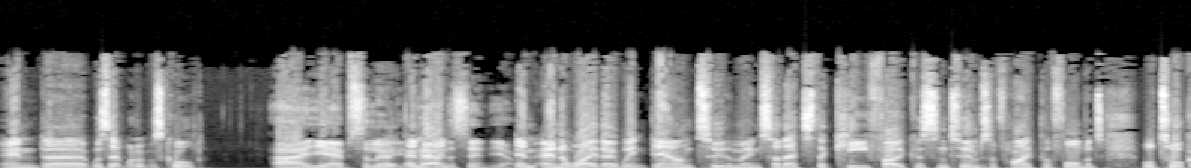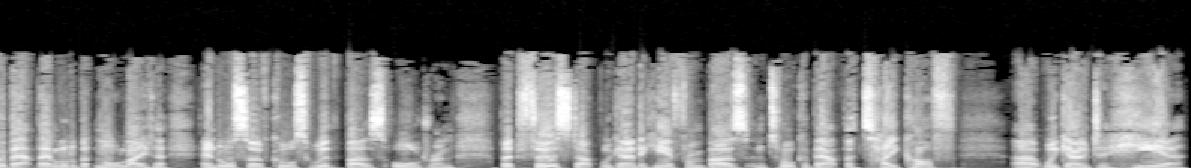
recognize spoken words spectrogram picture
And uh, was that what it was called? Uh, yeah, absolutely. and, descent, yeah. and, and away they went down to the moon. So that's the key focus in terms of high performance. We'll talk about that a little bit more later, and also, of course, with Buzz Aldrin. But first up, we're going to hear from Buzz and talk about the takeoff. Uh, we're going to hear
